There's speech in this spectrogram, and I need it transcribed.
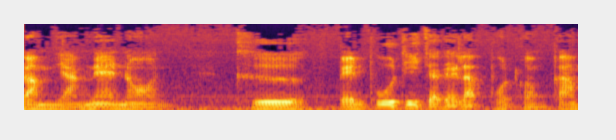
กรรมอย่างแน่นอน คือเป็นผู้ที่จะได้รับผลของกรรม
